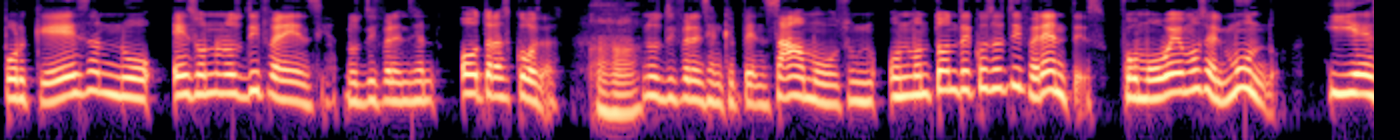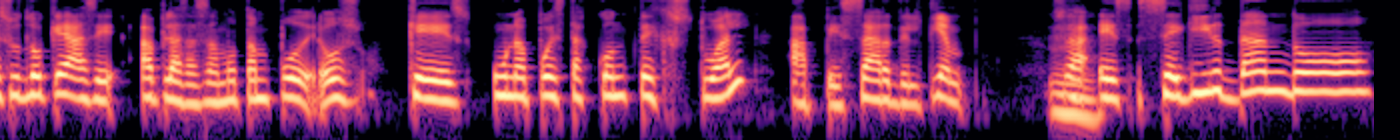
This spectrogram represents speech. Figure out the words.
porque eso no, eso no nos diferencia, nos diferencian otras cosas Ajá. nos diferencian que pensamos, un, un montón de cosas diferentes, cómo vemos el mundo. Y eso es lo que hace a Plaza Samo tan poderoso, que es una apuesta contextual a pesar del tiempo. O sea, Mm. es seguir dando,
